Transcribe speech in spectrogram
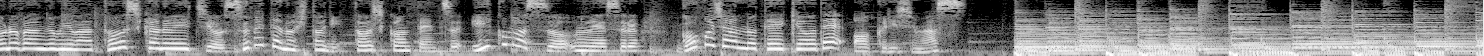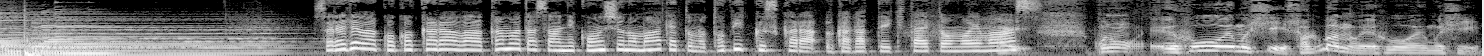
この番組は投資家の位置を全ての人に投資コンテンツ e コマースを運営する「ゴゴジャン」の提供でお送りしますそれではここからは鎌田さんに今週のマーケットのトピックスから伺っていきたいと思います。はい、この FOMC、昨晩の FOMC、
